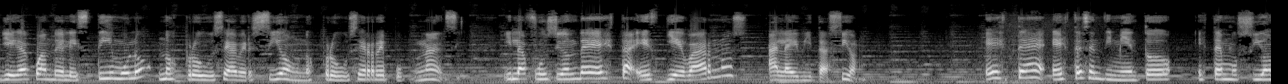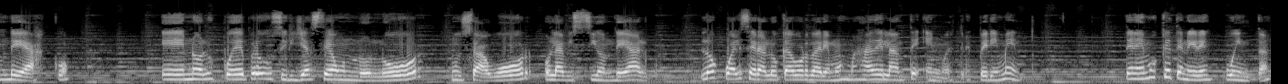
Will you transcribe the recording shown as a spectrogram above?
llega cuando el estímulo nos produce aversión, nos produce repugnancia y la función de esta es llevarnos a la evitación. Este, este sentimiento, esta emoción de asco, eh, nos los puede producir ya sea un olor, un sabor o la visión de algo, lo cual será lo que abordaremos más adelante en nuestro experimento. Tenemos que tener en cuenta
